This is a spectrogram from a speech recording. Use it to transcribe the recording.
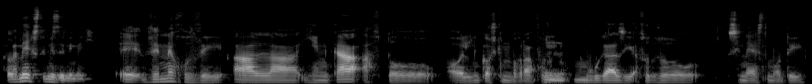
Αλλά μέχρι στιγμής δεν είμαι εκεί. Ε, δεν έχω δει, αλλά γενικά αυτό ο ελληνικός κινηματογράφος Μμ. μου βγάζει αυτό το συναίσθημα ότι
